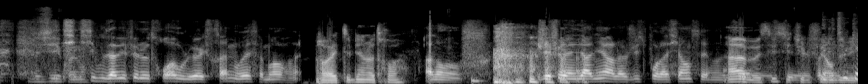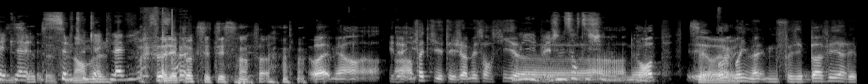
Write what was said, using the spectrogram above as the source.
Si, si, vous avez fait le 3 ou le extrême, ouais, ça mort. ouais. J'aurais été bien le 3. Ah non, j'ai fait l'année dernière, là, juste pour la science. et, euh, Ah, c'est- bah si, si c'est tu le fais en Le du truc avec la- 2017, C'est c'est le truc avec l'avion, c'est À l'époque, c'était sympa. Ouais, mais en, fait, il était jamais sorti, Oui, euh, jamais sorti chez nous. en Europe. Et, C'est vrai, moi, oui. il me faisait baver à l'époque,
